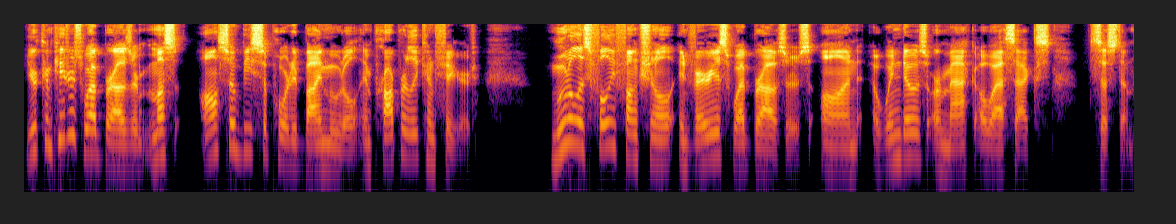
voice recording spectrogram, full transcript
Your computer's web browser must also be supported by Moodle and properly configured. Moodle is fully functional in various web browsers on a Windows or Mac OS X system,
